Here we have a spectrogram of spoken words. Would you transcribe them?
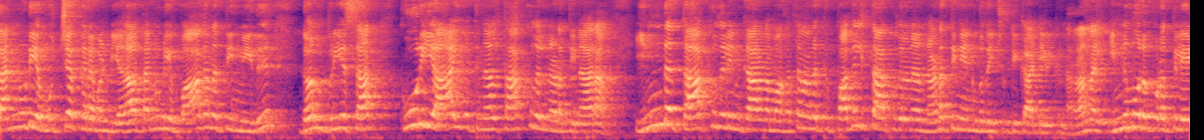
தன்னுடைய முச்சக்கர வண்டி அதாவது தன்னுடைய வாகனத்தின் மீது டொன் பிரியசாத் கூறிய ஆயுதத்தினால் தாக்குதல் நடத்தினாராம். இந்த தாக்குதலின் காரணமாகத்தான் அதற்கு பதில் தாக்குதல் நான் நடத்தினேன் என்பதை சுட்டிக்காட்டியிருக்கின்றார். ஆனால் இன்னும் ஒரு புறத்திலே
